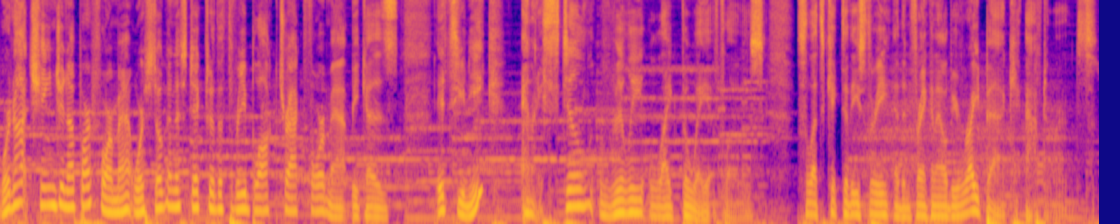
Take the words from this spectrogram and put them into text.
We're not changing up our format. We're still going to stick to the three block track format because it's unique and I still really like the way it flows. So let's kick to these three, and then Frank and I will be right back afterwards.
